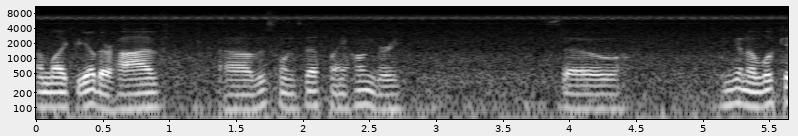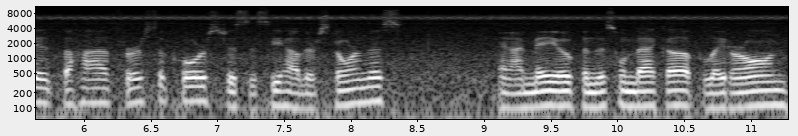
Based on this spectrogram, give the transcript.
unlike the other hive, uh, this one's definitely hungry. So I'm to look at the hive first, of course, just to see how they're storing this. And I may open this one back up later on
